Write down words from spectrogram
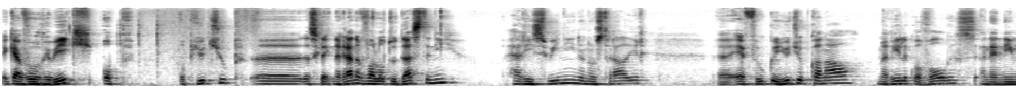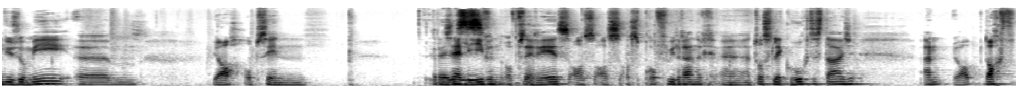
ik heb vorige week op, op YouTube, eh, dat is gelijk een renner van Lotto Destiny, Harry Sweeney, een Australiër. Eh, hij heeft ook een YouTube kanaal met redelijk wat volgers. En hij neemt u zo mee ehm, ja, op zijn, Reis. zijn leven, op zijn reis als, als, als profwielrenner. Eh, en het was gelijk hoogtestage. En ja, dag,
